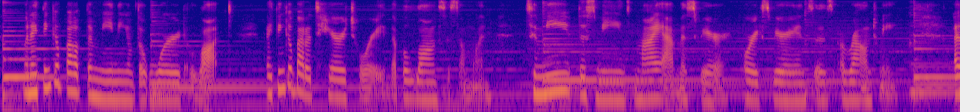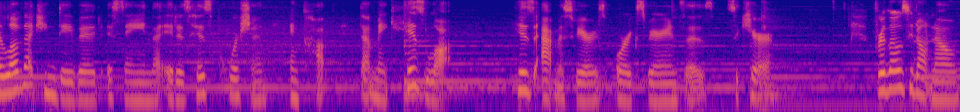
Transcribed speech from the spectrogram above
When I think about the meaning of the word lot, I think about a territory that belongs to someone. To me, this means my atmosphere or experiences around me. I love that King David is saying that it is his portion and cup that make his lot, his atmospheres or experiences secure. For those who don't know,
